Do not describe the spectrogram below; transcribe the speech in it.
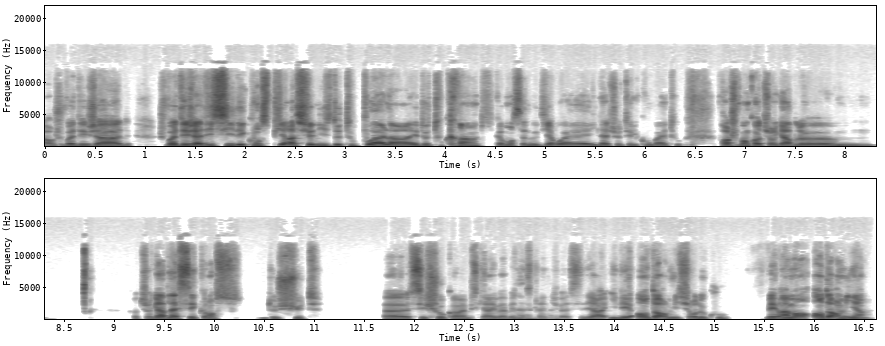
Alors je vois déjà, je vois déjà d'ici les conspirationnistes de tout poil hein, et de tout craint qui commencent à nous dire ouais, il a jeté le combat et tout. Franchement, quand tu regardes le, quand tu regardes la séquence de chute, euh, c'est chaud quand même ce qui arrive à Ben Askren. tu vois. C'est-à-dire, il est endormi sur le coup, mais vraiment endormi. hein.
